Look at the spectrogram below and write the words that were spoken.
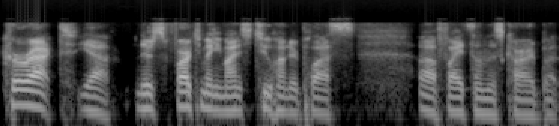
Correct. Yeah there's far too many minus 200 plus uh, fights on this card, but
